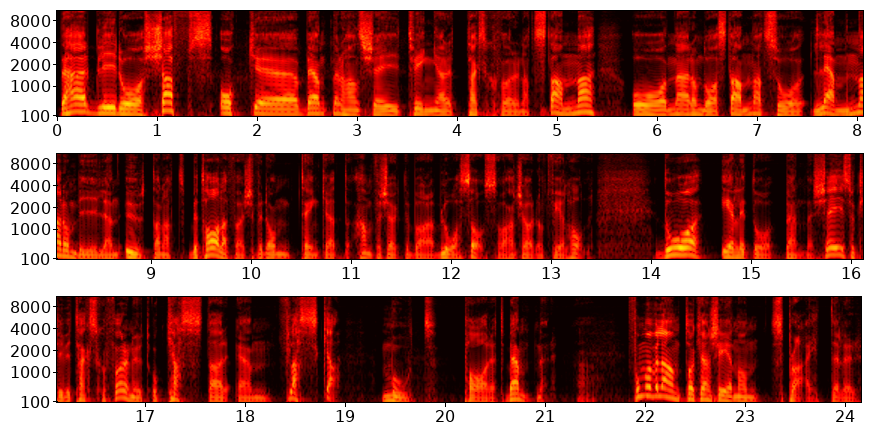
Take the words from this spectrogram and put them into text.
Det här blir då tjafs och eh, Bentner och hans tjej tvingar taxichauffören att stanna och när de då har stannat så lämnar de bilen utan att betala för sig för de tänker att han försökte bara blåsa oss och han körde åt fel håll. Då, enligt då Bentners tjej, så kliver taxichauffören ut och kastar en flaska mot paret Bentner. Får man väl anta kanske är någon Sprite eller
